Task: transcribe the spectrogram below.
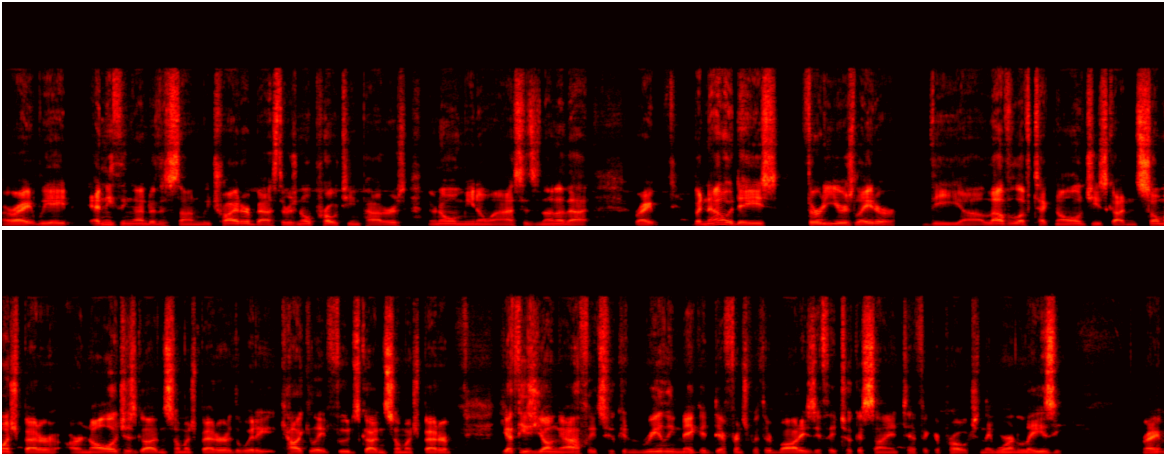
All right. We ate anything under the sun. We tried our best. There was no protein powders, there were no amino acids, none of that. Right. But nowadays, 30 years later, the uh, level of technology has gotten so much better. Our knowledge has gotten so much better. The way to calculate food's gotten so much better. You got these young athletes who can really make a difference with their bodies if they took a scientific approach and they weren't lazy. Right.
